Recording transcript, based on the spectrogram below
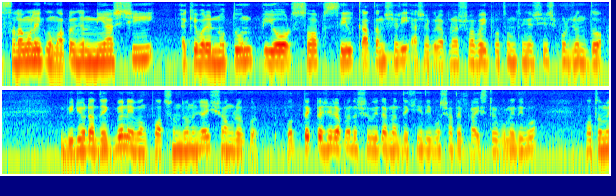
আসসালামু আলাইকুম, আপনাদের জন্য নিয়ে আসছি একেবারে নতুন পিওর সফট সিল্ক কাতান শাড়ি। আশা করি আপনারা সবাই প্রথম থেকে শেষ পর্যন্ত ভিডিওটা দেখবেন এবং পছন্দ অনুযায়ী সংগ্রহ করবেন প্রত্যেকটা শাড়ি আপনাদের সুবিধা আপনার দেখিয়ে দিব, সাথে প্রাইসটাও বলে দিব। প্রথমে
